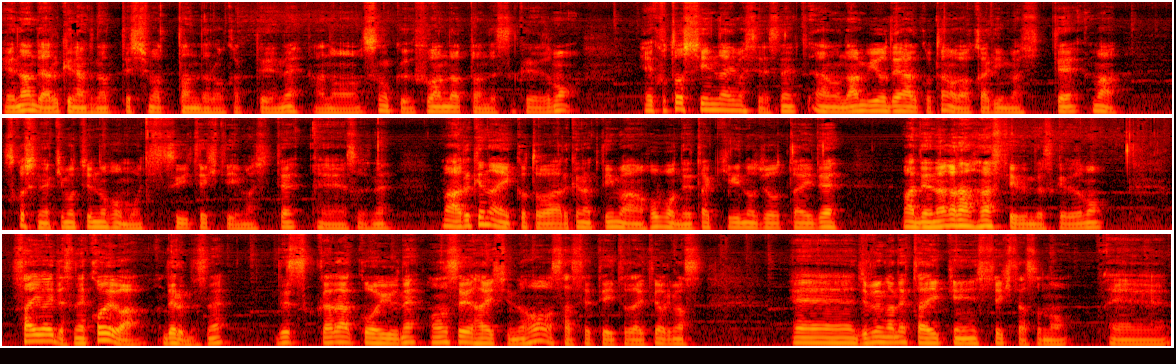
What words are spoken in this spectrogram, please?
えーなんで歩けなくなってしまったんだろうかっていうね、あのすごく不安だったんですけれども、えー今年になりましてですね、あの難病であることが分かりまして、まあ、少しね、気持ちの方も落ち着いてきていまして、えーそうですね、まあ、歩けないことは歩けなくて、今ほぼ寝たきりの状態で、まあ、寝ながら話しているんですけれども、幸いですね、声は出るんですね。ですから、こういうね、音声配信の方をさせていただいております。えー自分がね、体験してきた、その、え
